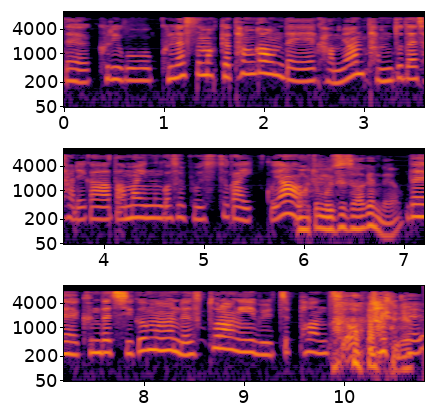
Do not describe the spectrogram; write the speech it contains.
네, 그리고 그래스 마켓 한가운데에 가면 단두대 자리가 남아있는 것을 볼 수가 있고요. 어, 좀 으스스하겠네요. 네, 근데 지금은 레스토랑이 밀집한 지역이라고 해요.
